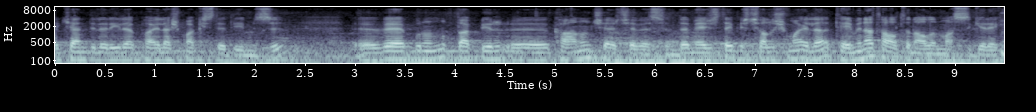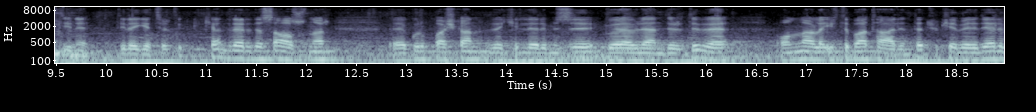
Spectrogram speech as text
e, kendileriyle paylaşmak istediğimizi e, ve bunun mutlak bir e, kanun çerçevesinde mecliste bir çalışmayla teminat altına alınması gerektiğini dile getirdik. Kendileri de sağ olsunlar e, grup başkan vekillerimizi görevlendirdi ve onlarla irtibat halinde Türkiye Belediyeler,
